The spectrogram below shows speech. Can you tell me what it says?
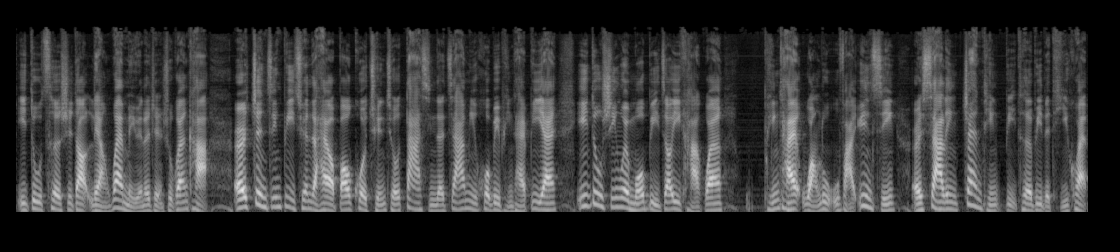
一度测试到两万美元的整数关卡。而震惊币圈的还有包括全球大型的加密货币平台币安，一度是因为某笔交易卡关。平台网络无法运行，而下令暂停比特币的提款。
